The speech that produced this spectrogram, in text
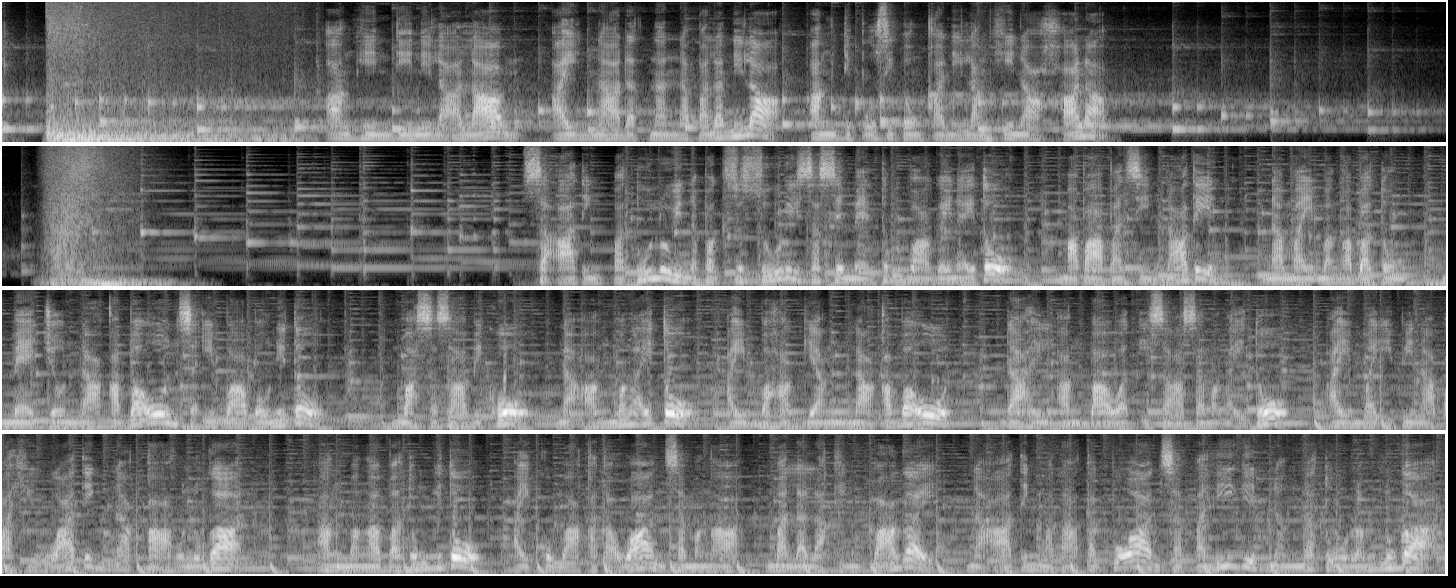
Ang hindi nila alam ay nadatnan na pala nila ang depositong kanilang hinahanap. sa ating patuloy na pagsusuri sa sementong bagay na ito, mapapansin natin na may mga batong medyo nakabaon sa ibabaw nito. Masasabi ko na ang mga ito ay bahagyang nakabaon dahil ang bawat isa sa mga ito ay may ipinapahiwatig na kahulugan. Ang mga batong ito ay kumakatawan sa mga malalaking bagay na ating matatagpuan sa paligid ng naturang lugar.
